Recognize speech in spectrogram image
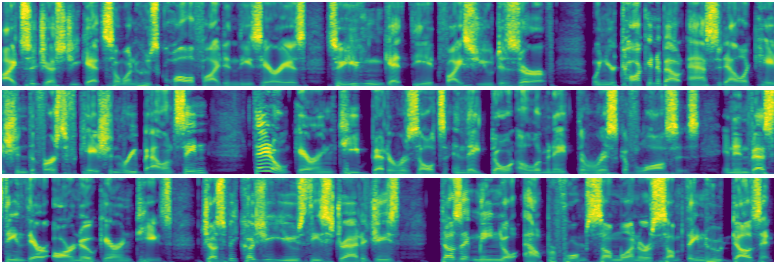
I'd suggest you get someone who's qualified in these areas so you can get the advice you deserve. When you're talking about asset allocation, diversification, rebalancing, they don't guarantee better results and they don't eliminate the risk of losses. In investing, there are no guarantees. Just because you use these strategies doesn't mean you'll outperform someone or something who doesn't.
